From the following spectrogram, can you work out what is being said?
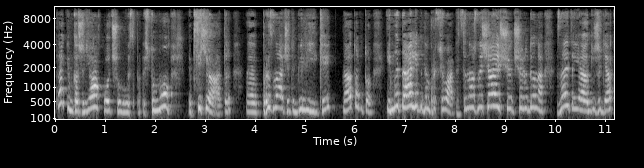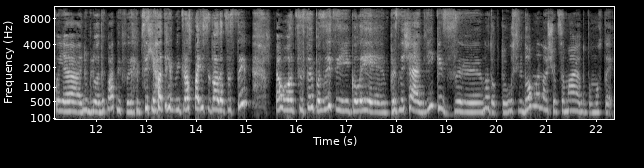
Так він каже, я хочу виспатись. Тому психіатр е, призначить тобі ліки. Да, тобто, і ми далі будемо працювати. Це не означає, що якщо людина, знаєте, я дуже дякую, я люблю адекватних психіатрів, якраз пані Світлана це з тих, От, це з тої позиції, коли призначають ліки з ну тобто усвідомлено, що це має допомогти.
